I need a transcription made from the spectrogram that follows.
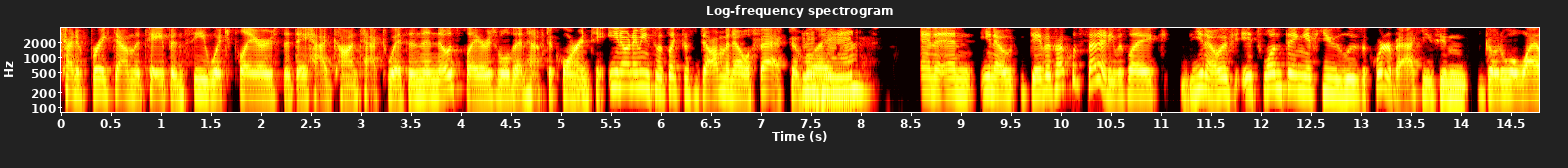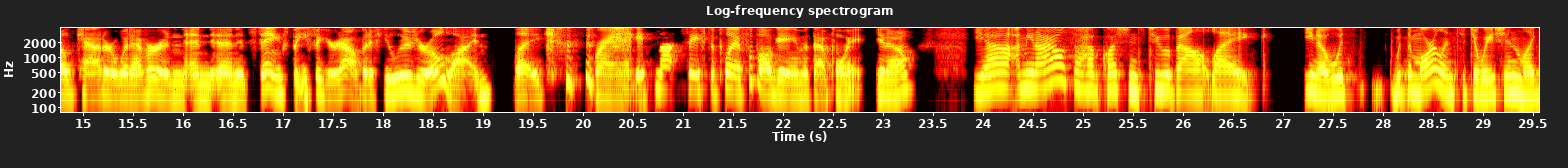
kind of break down the tape and see which players that they had contact with and then those players will then have to quarantine you know what i mean? So it's like this domino effect of mm-hmm. like and and you know david cutcliffe said it he was like you know if it's one thing if you lose a quarterback you can go to a wildcat or whatever and and and it stinks but you figure it out but if you lose your o line like right. it's not safe to play a football game at that point you know yeah, I mean, I also have questions too about like you know with with the Marlin situation like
